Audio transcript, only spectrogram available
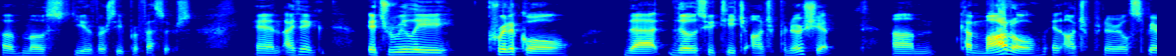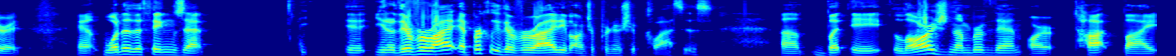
of most university professors. And I think it's really critical that those who teach entrepreneurship um, of model an entrepreneurial spirit. And one of the things that it, you know, there are variety at Berkeley. There are a variety of entrepreneurship classes, um, but a large number of them are taught by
